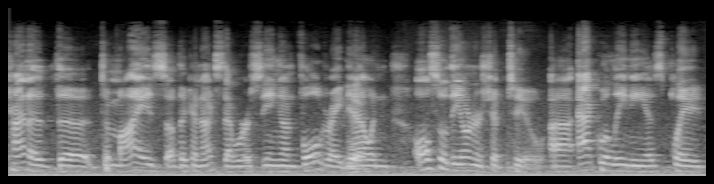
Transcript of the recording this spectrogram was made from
kind of the demise of the Canucks that we're seeing unfold right now, Yeah. and also the ownership too. Uh, Aquilini has played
